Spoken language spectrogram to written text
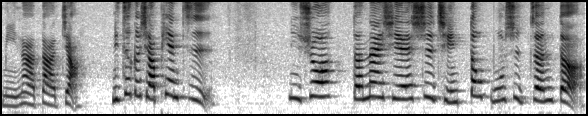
米娜大叫：“你这个小骗子！你说的那些事情都不是真的。”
